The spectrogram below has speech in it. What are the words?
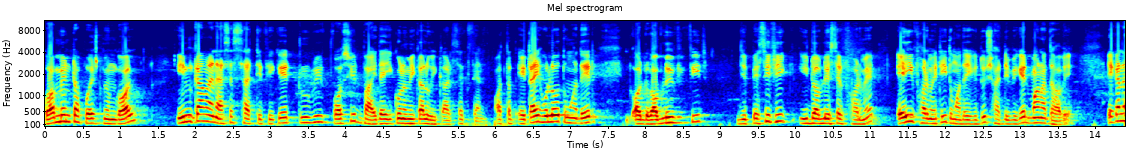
Government of West Bengal income and অ্যাসেস certificate to be proceed by the economical weaker section অর্থাৎ এটাই হলো তোমাদের ডব্লিউপিপির যে স্পেসিফিক ইডব্লিউএসের ফর্মেট এই ফর্মেটেই তোমাদের কিন্তু সার্টিফিকেট বানাতে হবে। এখানে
